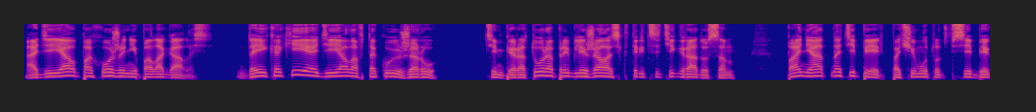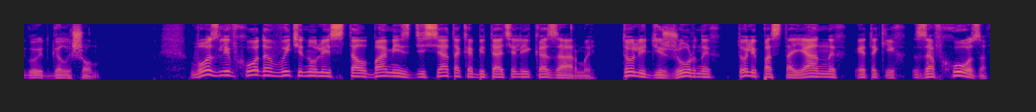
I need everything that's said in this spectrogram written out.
Одеял, похоже, не полагалось. Да и какие одеяла в такую жару? Температура приближалась к 30 градусам. Понятно теперь, почему тут все бегают голышом. Возле входа вытянулись столбами с десяток обитателей казармы, то ли дежурных, то ли постоянных, этаких завхозов.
